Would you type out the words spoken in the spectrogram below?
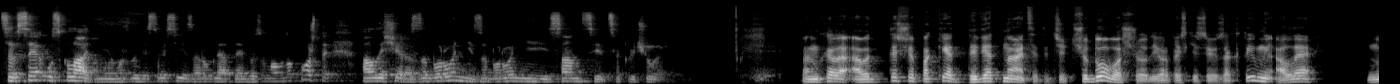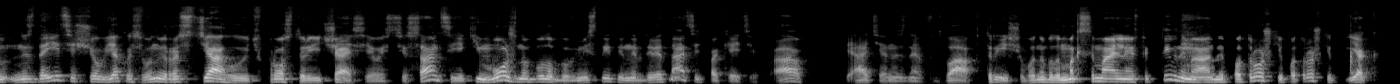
це все ускладнює можливість Росії заробляти безумовно кошти, але ще раз заборонні, заборонні санкції це ключове. Пане Михайле, а от те, що пакет 19, це чудово, що Європейський Союз активний, але ну не здається, що якось вони розтягують в просторі і часі ось ці санкції, які можна було б вмістити не в 19 пакетів, а в 5, я не знаю, в 2, в 3, щоб вони були максимально ефективними, а не потрошки, потрошки, як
